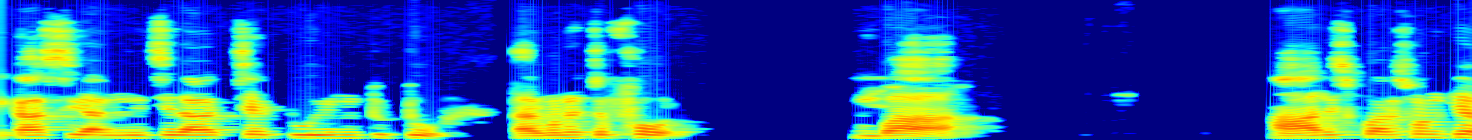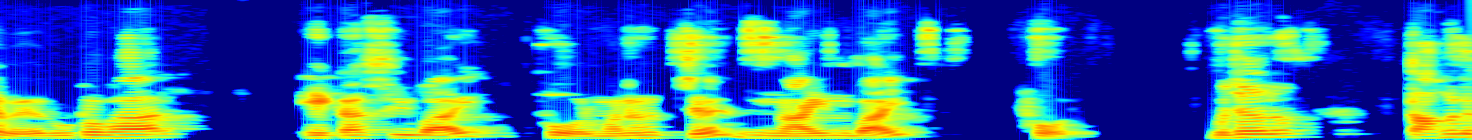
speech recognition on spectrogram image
একাশি আর নিচে দাঁড়াচ্ছে টু ইন্টু টু তার মানে হচ্ছে ফোর বা আর স্কোয়ার সমান কি হবে? রুট ওভার একাশি বাই ফোর মানে হচ্ছে নাইন বাই ফোর বোঝা গেল? তাহলে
